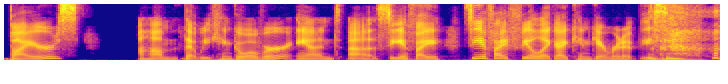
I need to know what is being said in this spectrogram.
buyers um, that we can go over and uh, see if I see if I feel like I can get rid of these. all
